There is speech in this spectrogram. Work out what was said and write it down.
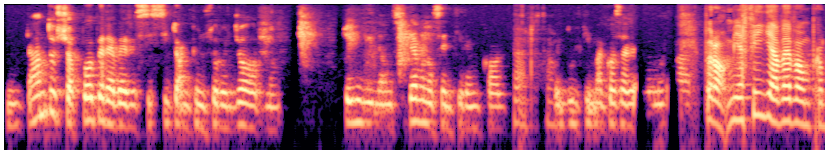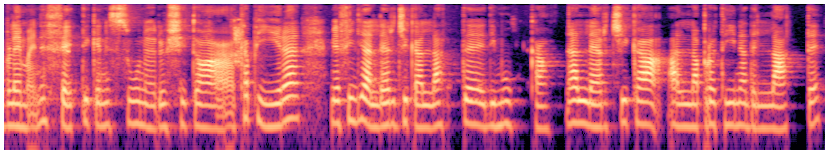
intanto chapeau per aver resistito anche un solo giorno quindi non si devono sentire in colpa. Certo. È l'ultima cosa che devono fare. Però mia figlia aveva un problema in effetti che nessuno è riuscito a capire. Mia figlia è allergica al latte di mucca, è allergica alla proteina del latte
